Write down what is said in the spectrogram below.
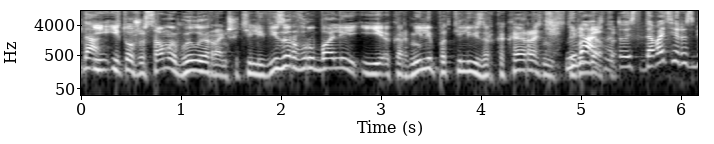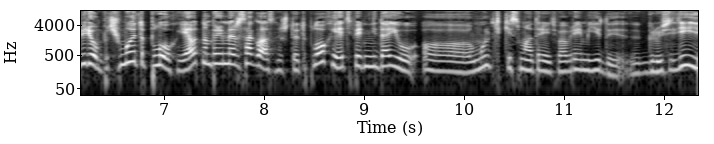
Да. И, и то же самое было и раньше. Телевизор врубали и кормили под телевизор. Какая разница, Неважно, то есть давайте разберем, почему это плохо. Я вот, например, согласна, что это плохо. Я теперь не даю э, мультики смотреть во время еды. Говорю, сиди и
